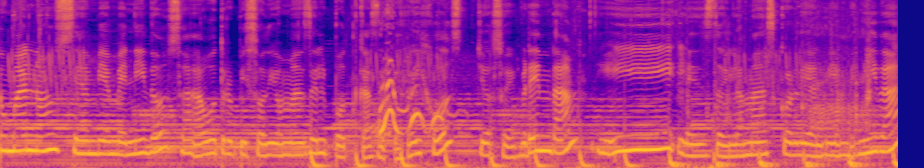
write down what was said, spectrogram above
Hola humanos, sean bienvenidos a otro episodio más del podcast de Perrijos. Yo soy Brenda y les doy la más cordial bienvenida.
